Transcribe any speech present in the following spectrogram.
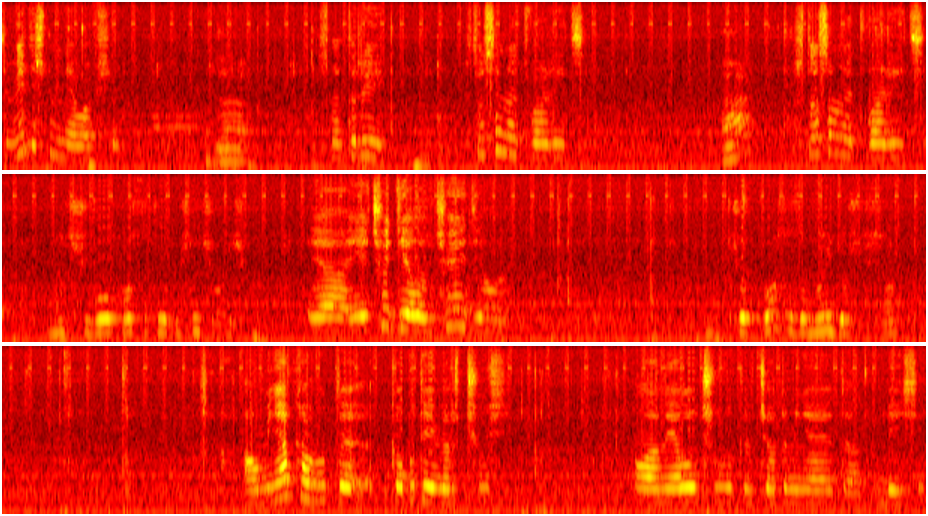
Ты видишь меня вообще? Да. Смотри, что со мной творится? А? Что со мной творится? Ничего, просто ты обычный человечек. Я, я что делаю? Что я делаю? Че, просто за мной идешь и все. А у меня как будто, как будто я верчусь. Ладно, я лучше выключу, а то меня это бесит.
